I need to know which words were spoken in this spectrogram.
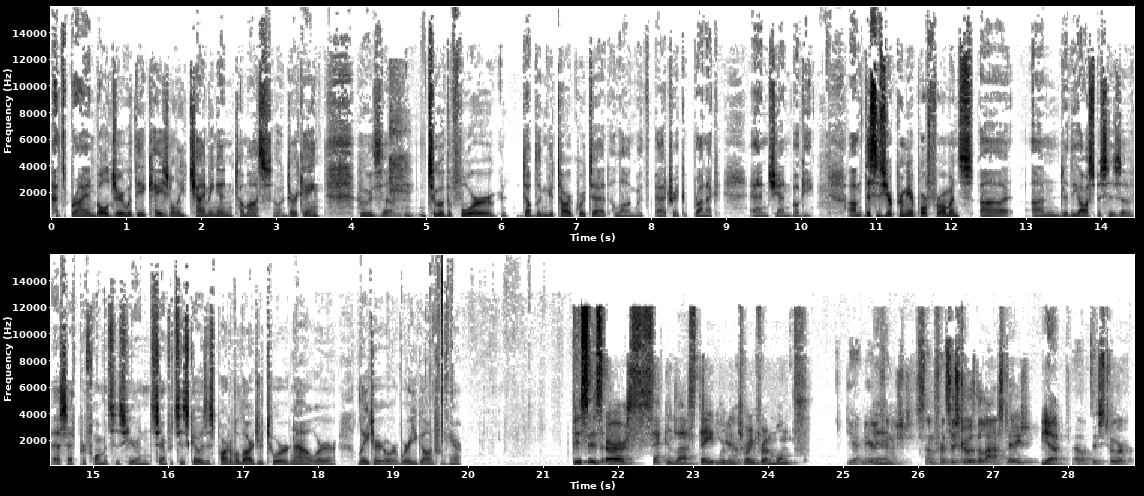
That's Brian Bolger with the occasionally chiming in Tomas O'Durkane, who's uh, two of the four Dublin Guitar Quartet, along with Patrick Brunnock and Chen Boogie. Um, this is your premiere performance uh, under the auspices of SF Performances here in San Francisco. Is this part of a larger tour now or later, or where are you going from here? This is our second last date. We've Yeah. been touring for a month. Yeah, nearly Um, finished. San Francisco is the last date Yeah, of this tour.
